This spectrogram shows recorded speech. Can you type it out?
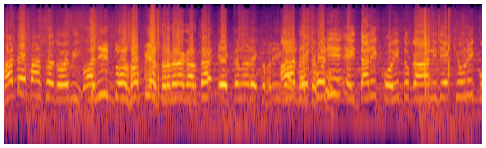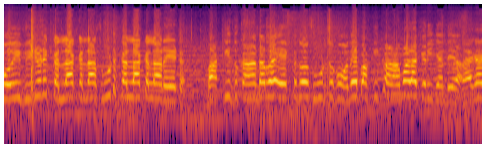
550 ਦੋ ਵੀ। ਬਾਜੀ 275 ਰੁਪਏ ਦਾ ਕਰਤਾ ਇੱਕ ਨਾਲ ਇੱਕ ਫ੍ਰੀ ਆ ਦੇਖੋ। ਜੀ ਇਦਾਂ ਦੀ ਕੋਈ ਦੁਕਾਨ ਨਹੀਂ ਦੇਖੀ ਹੋਣੀ ਕੋਈ ਵੀਡੀਓ ਨਹੀਂ ਕੱਲਾ ਕੱਲਾ ਸੂਟ ਕੱਲਾ ਕੱਲਾ ਰੇਟ ਬਾਕੀ ਦੁਕਾਨਦਾਰ ਤਾਂ ਇੱਕ ਦੋ ਸੂਟ ਦਿਖਾਉਂਦੇ ਬਾਕੀ ਕਾਲਾ ਮਾਲਾ ਕਰੀ ਜਾਂਦੇ ਆ। ਮੈਂ ਕਿਹਾ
